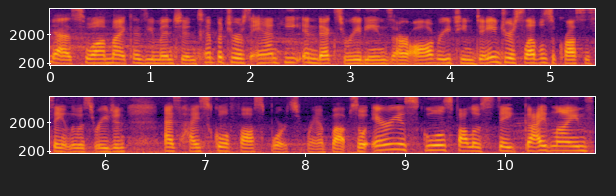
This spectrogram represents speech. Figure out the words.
Yes, well, Mike, as you mentioned, temperatures and heat index readings are all reaching dangerous levels across the St. Louis region as high school fall sports ramp up. So area schools follow state guidelines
